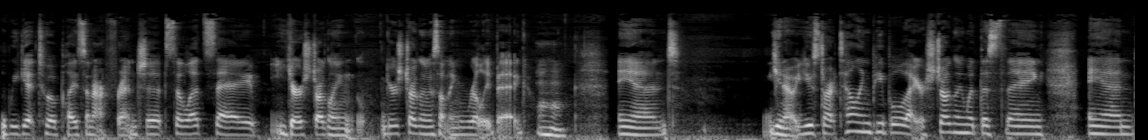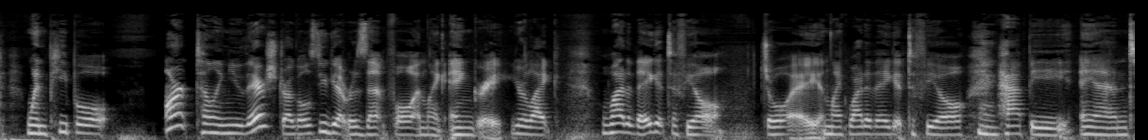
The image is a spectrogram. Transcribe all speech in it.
we get to a place in our friendship. So let's say you're struggling you're struggling with something really big. Mm-hmm. And you know, you start telling people that you're struggling with this thing and when people aren't telling you their struggles, you get resentful and like angry. You're like, why do they get to feel joy and like why do they get to feel happy? And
